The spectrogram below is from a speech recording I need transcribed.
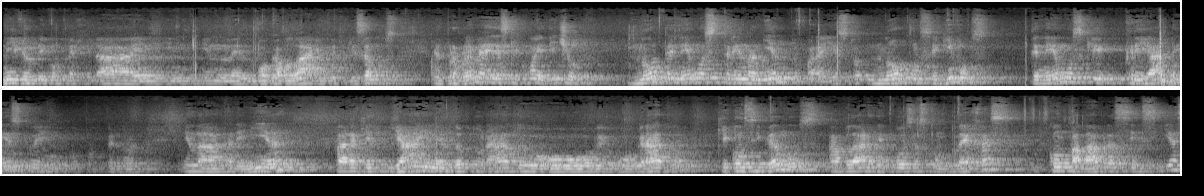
nível de complexidade no vocabulário que utilizamos. O problema é que, como he dicho, não temos treinamento para isso, não conseguimos. Temos que criar isto em, em la academia para que já em doutorado ou, ou grado que consigamos falar de coisas complexas com palavras sencillas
